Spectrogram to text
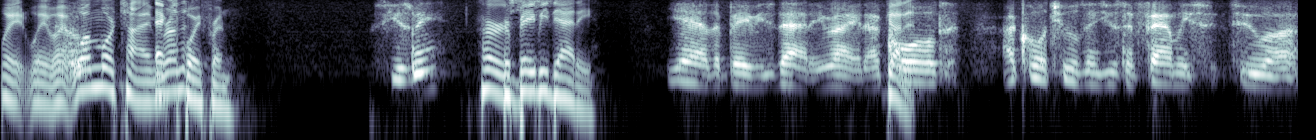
Wait, wait, wait. One more time. Run Ex-boyfriend. excuse me. Her baby daddy. Yeah, the baby's daddy, right. I Got it. called I called Children's Youth and Families to uh,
